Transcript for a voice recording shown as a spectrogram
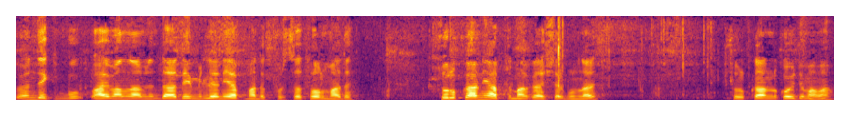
Öndeki bu hayvanlarımızın daha demirlerini yapmadık. Fırsat olmadı. Suluklarını yaptım arkadaşlar bunların. Suluklarını koydum ama.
